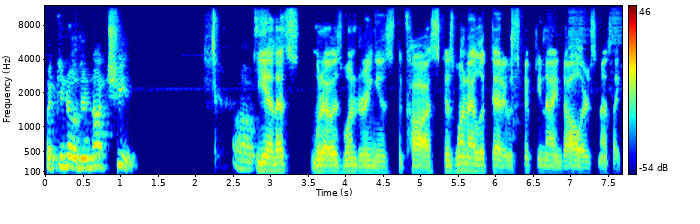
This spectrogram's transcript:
But you know, they're not cheap. Uh, Yeah, that's what I was wondering is the cost because when I looked at it, it was fifty nine dollars, and I was like,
